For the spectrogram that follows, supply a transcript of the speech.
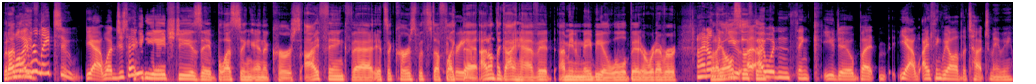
But I well, I relate to. Yeah, what did you say? ADHD is a blessing and a curse. I think that it's a curse with stuff like Agreed. that. I don't think I have it. I mean, maybe a little bit or whatever. I don't but think I you. also I, I wouldn't think you do, but yeah, I think we all have a touch. Maybe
